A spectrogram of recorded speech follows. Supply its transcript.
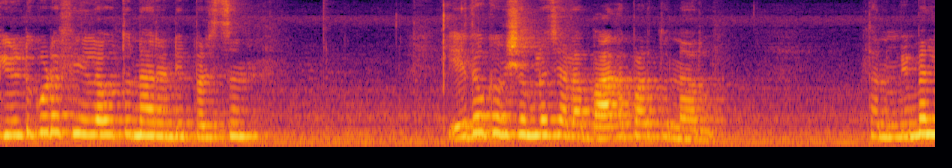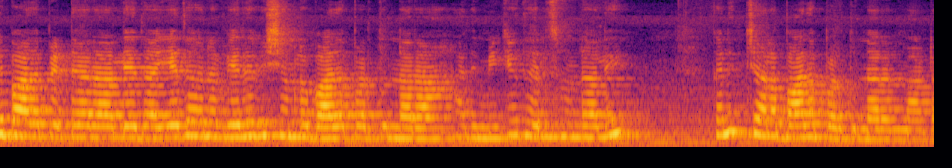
గిల్ట్ కూడా ఫీల్ అవుతున్నారండి పర్సన్ ఏదో ఒక విషయంలో చాలా బాధపడుతున్నారు. తను మిమ్మల్ని బాధ పెట్టారా? లేదా ఏదైనా వేరే విషయంలో బాధపడుతున్నారా? అది మీకే తెలిసి ఉండాలి. కానీ చాలా బాధపడుతున్నారనమాట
